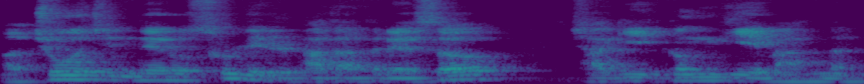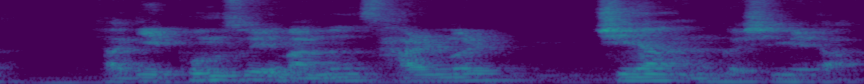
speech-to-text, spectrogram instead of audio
어, 주어진 대로 순리를 받아들여서 자기 건기에 맞는 자기 본수에 맞는 삶을 지향하는 것입니다.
